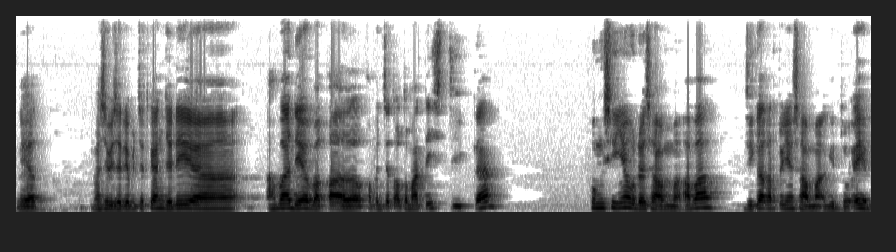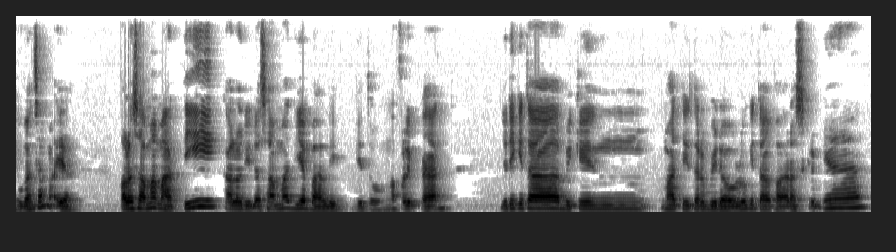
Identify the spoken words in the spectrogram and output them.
Lihat, masih bisa dipencetkan. Jadi ya apa dia bakal kepencet otomatis jika fungsinya udah sama apa jika kartunya sama gitu. Eh bukan sama ya. Kalau sama mati kalau tidak sama dia balik gitu ngeflip kan. Jadi kita bikin mati terlebih dahulu kita ke arah scriptnya.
